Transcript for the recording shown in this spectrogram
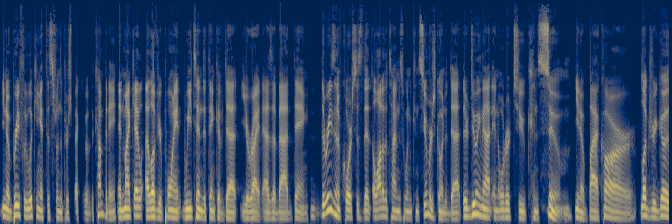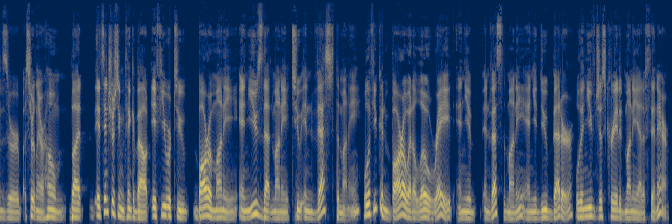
You know, briefly looking at this from the perspective of the company, and Mike, I, I love your point. We tend to think of debt, you're right, as a bad thing. The reason, of course, is that a lot of the times when consumers go into debt, they're doing that in order to consume, you know, buy a car, luxury goods, or certainly our home. But it's interesting to think about if you were to borrow money and use that money to invest the money. Well, if you can borrow at a low rate and you invest the money and you do better, well, then you've just created money out of thin air.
